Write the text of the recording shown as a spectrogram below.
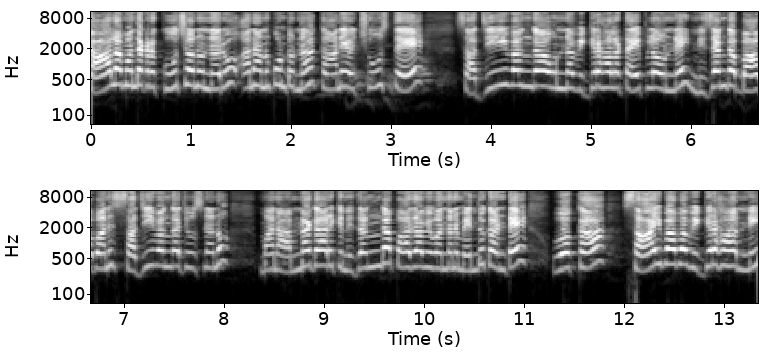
చాలా మంది అక్కడ కూర్చొని ఉన్నారు అని అనుకుంటున్నా. కానీ అవి చూస్తే సజీవంగా ఉన్న విగ్రహాల టైప్లో ఉన్నాయి. నిజంగా బాబాని సజీవంగా చూసినాను. మన అన్నగారికి నిజంగా పాదాభివందనం. ఎందుకంటే ఒక సాయిబాబా విగ్రహాన్ని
